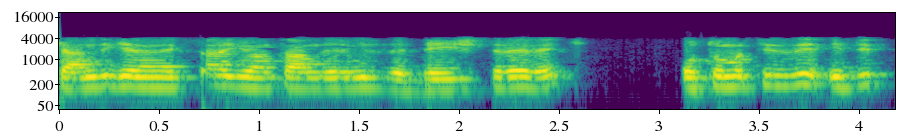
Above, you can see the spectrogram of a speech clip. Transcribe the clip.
kendi geleneksel yöntemlerimizle değiştirerek otomatize edip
